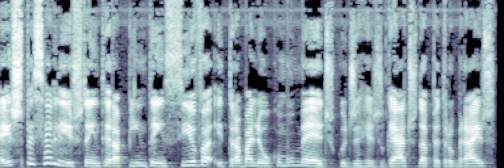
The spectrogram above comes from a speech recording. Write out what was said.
é especialista em terapia intensiva e trabalhou como médico de resgate da Petrobras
